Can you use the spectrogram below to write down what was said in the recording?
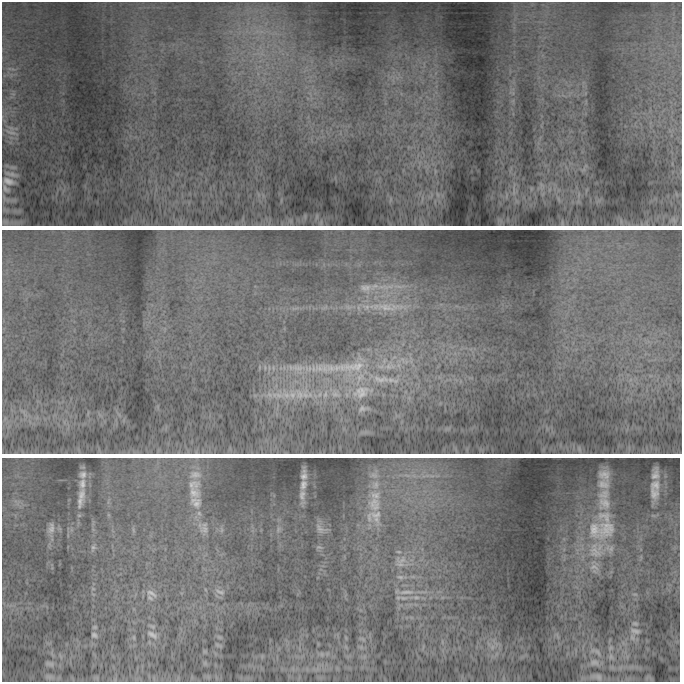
Перебегаем. Милики встаньте в. Отсюда милики достают до босса. Ближе не надо стоять.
